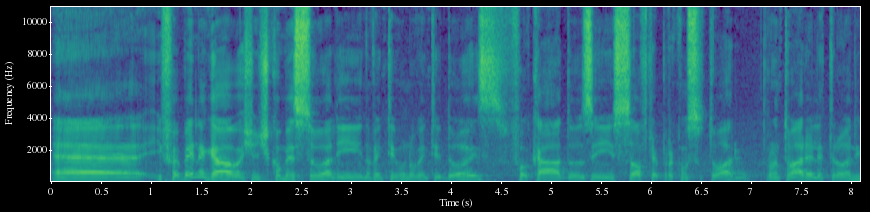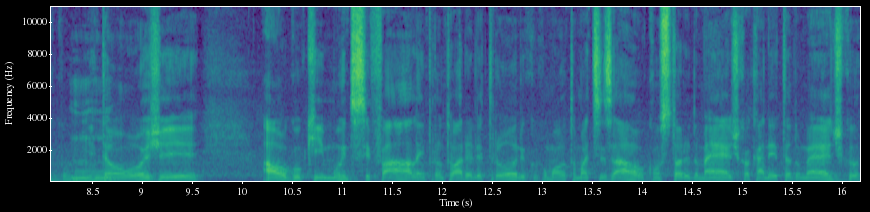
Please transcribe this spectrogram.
É, e foi bem legal. A gente começou ali em 91, 92, focados em software para consultório, prontuário eletrônico. Uhum. Então, hoje algo que muito se fala em prontuário eletrônico, como automatizar o consultório do médico, a caneta do médico.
